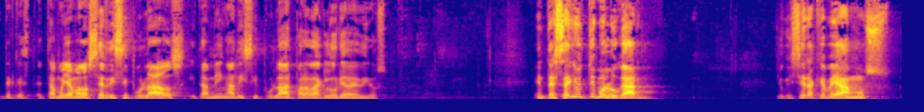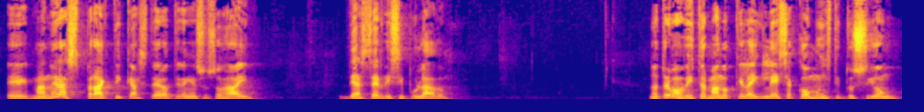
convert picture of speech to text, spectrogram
de que estamos llamados a ser discipulados y también a discipular para la gloria de Dios. En tercer y último lugar, yo quisiera que veamos eh, maneras prácticas, ustedes lo tienen en sus ojos ahí, de hacer discipulado. Nosotros hemos visto, hermano, que la iglesia como institución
